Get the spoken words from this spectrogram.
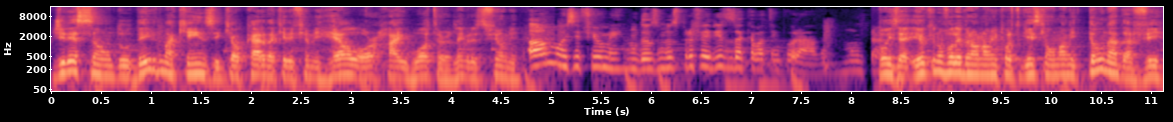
Direção do David Mackenzie, que é o cara daquele filme Hell or High Water. Lembra desse filme? Amo esse filme, um dos meus preferidos daquela temporada. Muito pois é, eu que não vou lembrar o nome em português, que é um nome tão nada a ver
